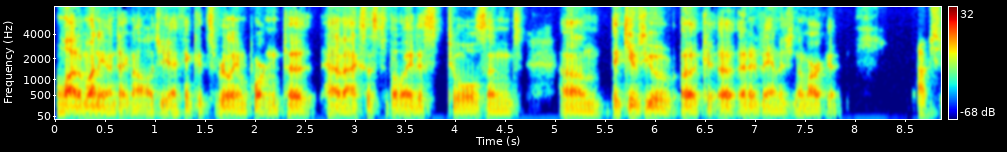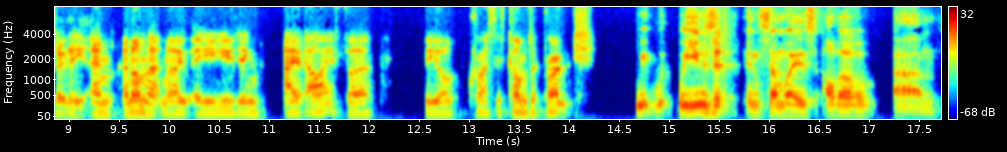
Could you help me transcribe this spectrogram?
a lot of money on technology. I think it's really important to have access to the latest tools, and um, it gives you a, a, an advantage in the market. Absolutely, and and on that note, are you using AI for for your crisis comms approach? We, we, we use it in some ways, although um,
